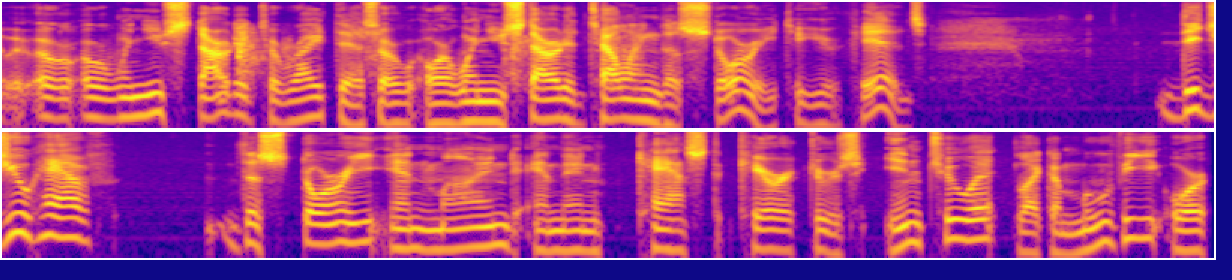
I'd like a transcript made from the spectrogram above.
or, or when you started to write this, or, or when you started telling the story to your kids, did you have the story in mind and then cast characters into it like a movie, or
